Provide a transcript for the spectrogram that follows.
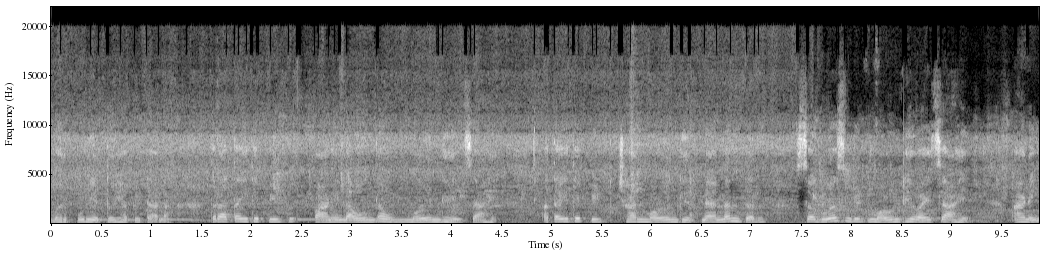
भरपूर येतो ह्या पिठाला. तर आता इथे पीठ पाणी लावून लावून मळून घ्यायचं आहे. आता इथे पीठ छान मळून घेतल्यानंतर सगळंच पीठ मळून ठेवायचं आहे. आणि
